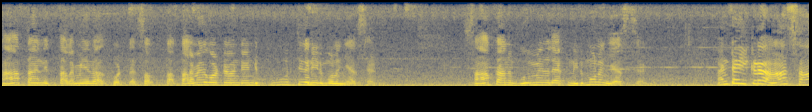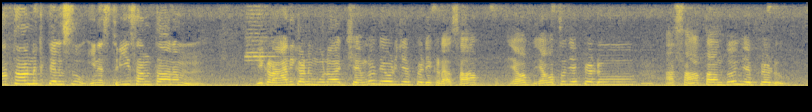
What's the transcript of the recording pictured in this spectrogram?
సాతాన్ని తల మీద కొట్ట తల మీద కొట్టడం అంటే ఏంటి? పూర్తిగా నిర్మూలన చేస్తాడు. సాతాను భూమి మీద లేక నిర్మూలన చేస్తాడు. అంటే ఇక్కడ సాతానికి తెలుసు ఈయన స్త్రీ సంతానం. ఇక్కడ ఆదికాండ మూడో అధ్యాయంలో దేవుడు చెప్పాడు ఇక్కడ. సా ఎవ- ఎవరితో చెప్పాడు? ఆ సాతాన్తో చెప్పాడు.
